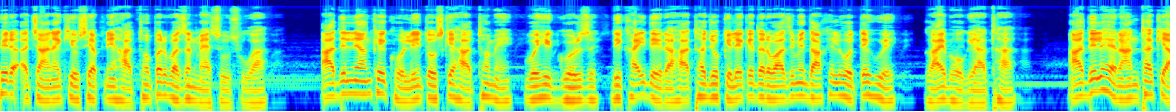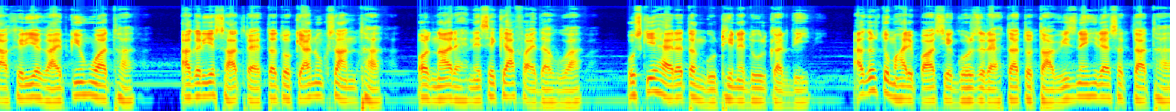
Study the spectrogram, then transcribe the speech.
फिर अचानक ही उसे अपने हाथों पर वज़न महसूस हुआ। आदिल ने आँखें खोली तो उसके हाथों में वही गुर्ज दिखाई दे रहा था जो किले के दरवाजे में दाखिल होते हुए गायब हो गया था। आदिल हैरान था कि आखिर यह गायब क्यों हुआ था? अगर यह साथ रहता तो क्या नुकसान था और ना रहने से क्या फ़ायदा हुआ? उसकी हैरत अंगूठी ने दूर कर दी। अगर तुम्हारे पास ये गुर्ज रहता तो तावीज नहीं रह सकता था,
